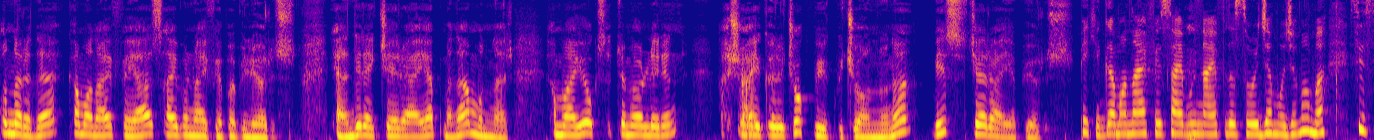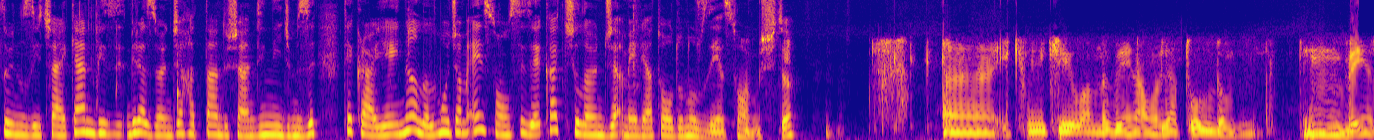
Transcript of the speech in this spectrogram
bunlara da Gamma Knife veya Cyber Knife yapabiliyoruz. Yani direkt cerrahi yapmadan bunlar. Ama yoksa tümörlerin aşağı yukarı çok büyük bir çoğunluğuna biz cerrahi yapıyoruz. Peki Gamma Knife ve Cyber Knife'ı da soracağım hocam ama siz suyunuzu içerken biz biraz önce hattan düşen dinleyicimizi tekrar yayına alalım. Hocam en son size kaç yıl önce ameliyat oldunuz diye sormuştu. Ee, 2002 yılında beyin ameliyatı oldum. Hmm, Beyin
